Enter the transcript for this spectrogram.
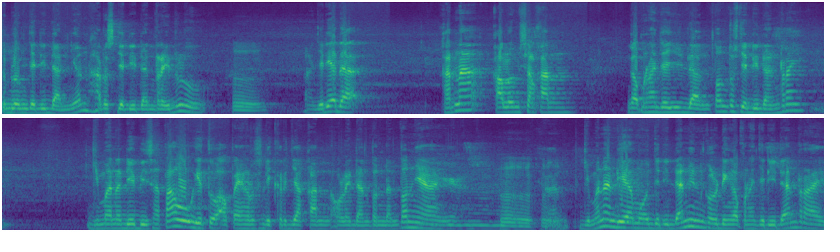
Sebelum jadi danyon harus jadi danrai dulu. Hmm. Nah, jadi ada karena kalau misalkan nggak pernah jadi danton terus jadi danrai gimana dia bisa tahu gitu apa yang harus dikerjakan oleh danton dantonnya gitu. Hmm. kan? gimana dia mau jadi danin kalau dia nggak pernah jadi danrai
